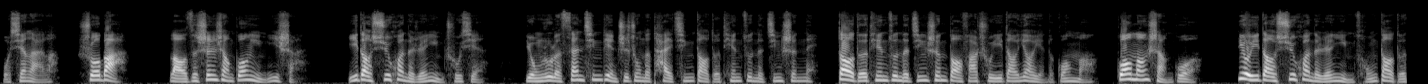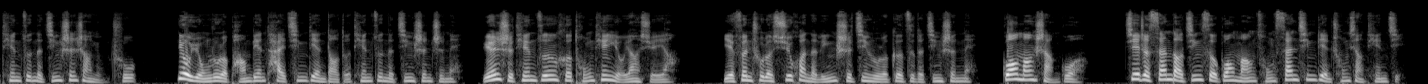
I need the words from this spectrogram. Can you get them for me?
我先来了。”说罢，老子身上光影一闪，一道虚幻的人影出现，涌入了三清殿之中的太清道德天尊的金身内。道德天尊的金身爆发出一道耀眼的光芒，光芒闪过，又一道虚幻的人影从道德天尊的金身上涌出，又涌入了旁边太清殿道德天尊的金身之内。元始天尊和同天有样学样，也分出了虚幻的灵识，进入了各自的金身内。光芒闪过。接着，三道金色光芒从三清殿冲向天际，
